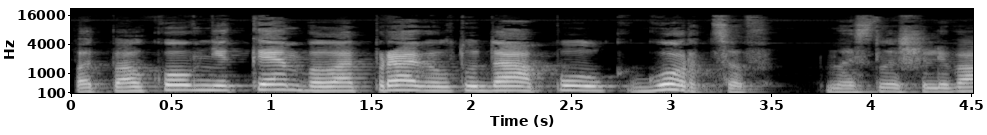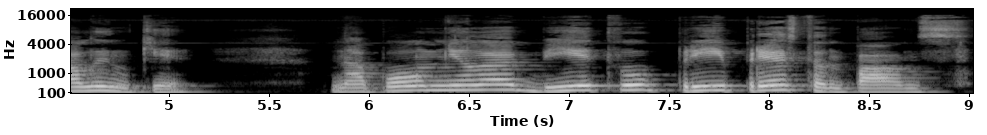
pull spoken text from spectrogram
Подполковник Кэмпбелл отправил туда полк горцев, мы слышали волынки. Напомнила битву при Престон-Паунс.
